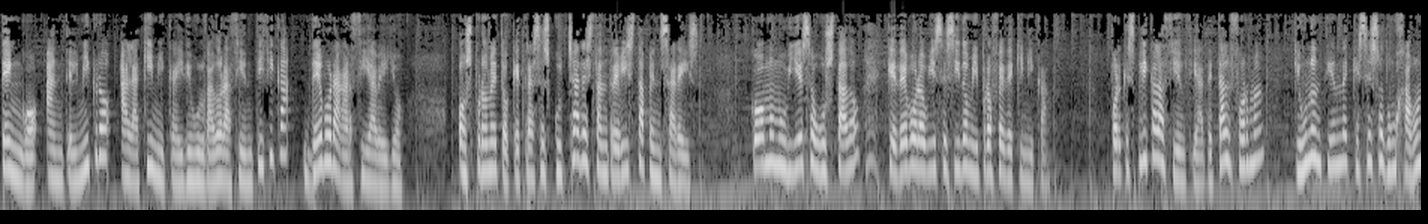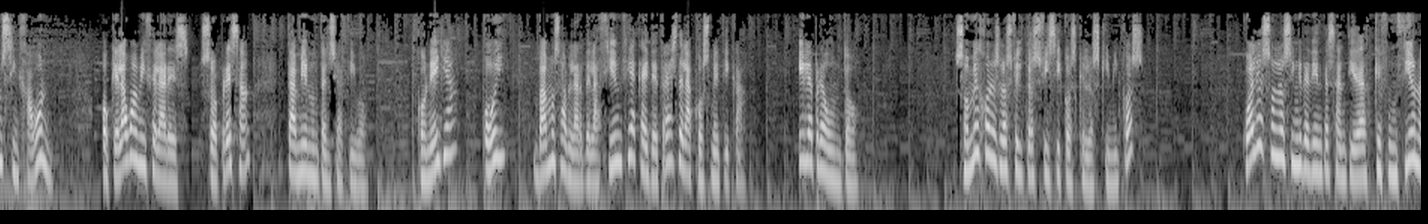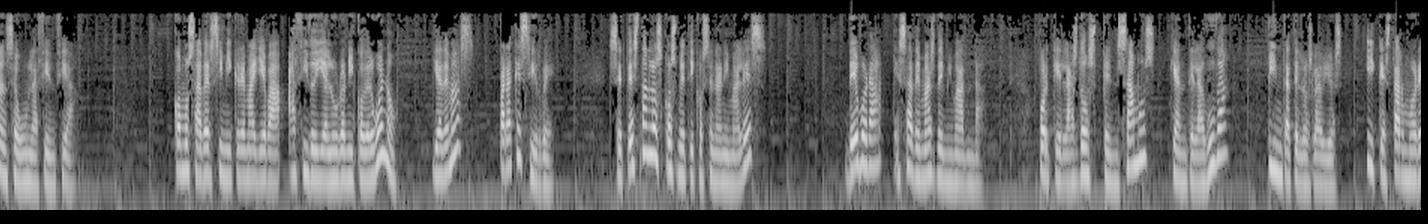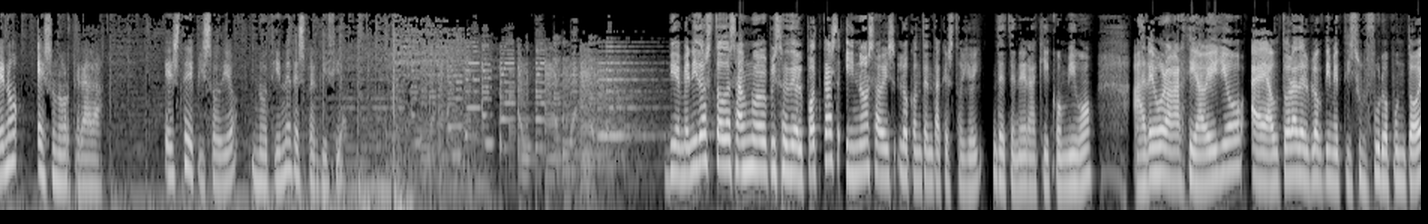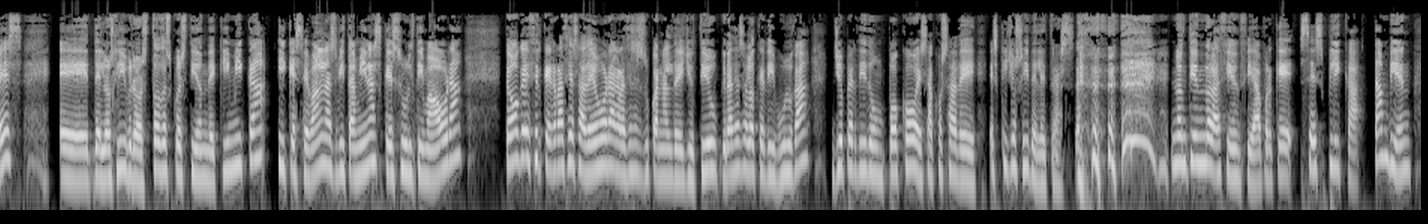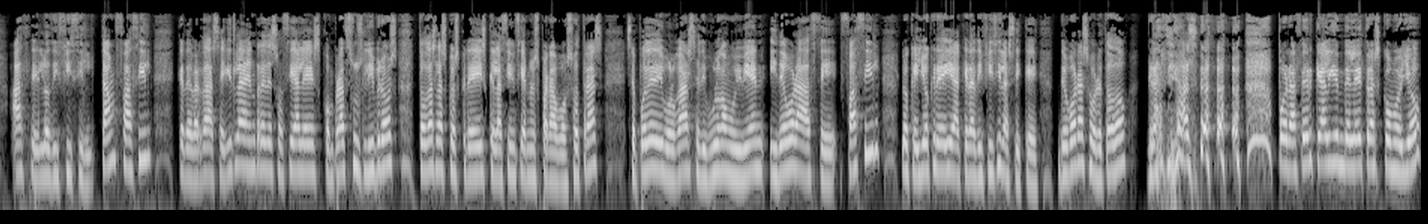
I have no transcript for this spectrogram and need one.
tengo ante el micro a la química y divulgadora científica Débora García Bello. Os prometo que tras escuchar esta entrevista pensaréis, ¿cómo me hubiese gustado que Débora hubiese sido mi profe de química? Porque explica la ciencia de tal forma que uno entiende qué es eso de un jabón sin jabón, o que el agua micelar es, sorpresa, también un tensioactivo. Con ella, hoy vamos a hablar de la ciencia que hay detrás de la cosmética y le pregunto, ¿son mejores los filtros físicos que los químicos? ¿Cuáles son los ingredientes antiedad que funcionan según la ciencia? ¿Cómo saber si mi crema lleva ácido hialurónico del bueno? Y además, ¿para qué sirve? ¿Se testan los cosméticos en animales? Débora es además de mi manda, porque las dos pensamos que ante la duda, píntate los labios y que estar moreno es una horterada este episodio no tiene desperdicio. Bienvenidos todos a un nuevo episodio del podcast y no sabéis lo contenta que estoy hoy de tener aquí conmigo a Débora García Bello, eh, autora del blog dimetisulfuro.es, eh, de los libros Todo es cuestión de química y que se van las vitaminas, que es su última hora. Tengo que decir que gracias a Débora, gracias a su canal de YouTube, gracias a lo que divulga, yo he perdido un poco esa cosa de, es que yo soy de letras. no entiendo la ciencia porque se explica también hace lo difícil tan fácil que de verdad seguidla en redes sociales, comprad sus libros, todas las que os creéis que la ciencia no es para vosotras, se puede divulgar, se divulga muy bien y Débora hace fácil lo que yo creía que era difícil, así que Débora sobre todo, gracias por hacer que alguien de letras como yo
